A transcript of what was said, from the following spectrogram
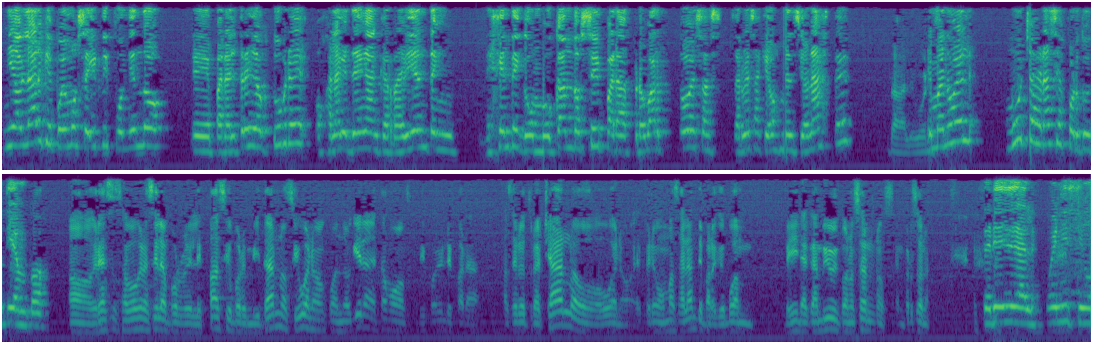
ni hablar que podemos seguir difundiendo eh, para el 3 de octubre, ojalá que tengan, que revienten de gente convocándose para probar todas esas cervezas que vos mencionaste. Dale, bueno. Emanuel, muchas gracias por tu tiempo. No, gracias a vos, Graciela, por el espacio, por invitarnos. Y bueno, cuando quieran estamos disponibles para hacer otra charla o bueno, esperemos más adelante para que puedan venir acá en vivo y conocernos en persona. Sería ideal, buenísimo.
